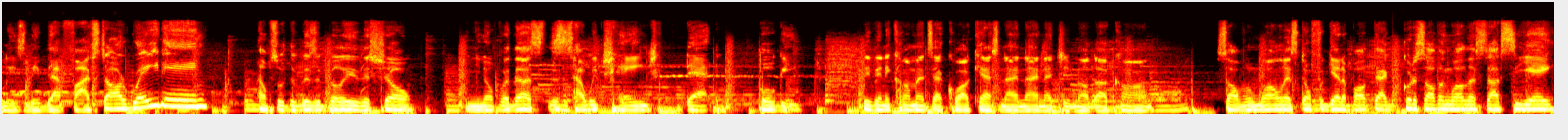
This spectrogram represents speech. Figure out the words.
please leave that five star rating. Helps with the visibility of the show. And you know, for us, this is how we change that boogie. Leave any comments at quadcast99 at gmail.com. Solving Wellness, don't forget about that. Go to solvingwellness.ca.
